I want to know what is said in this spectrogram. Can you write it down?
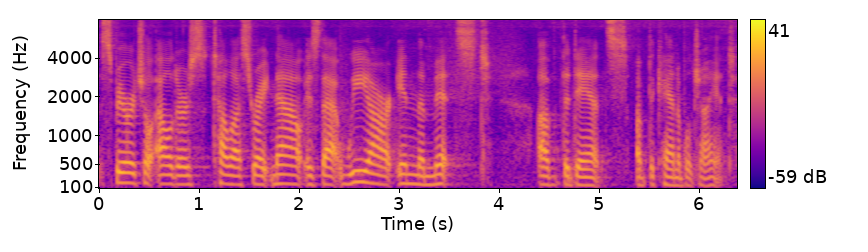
spiritual elders tell us right now is that we are in the midst of the dance of the cannibal giant,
